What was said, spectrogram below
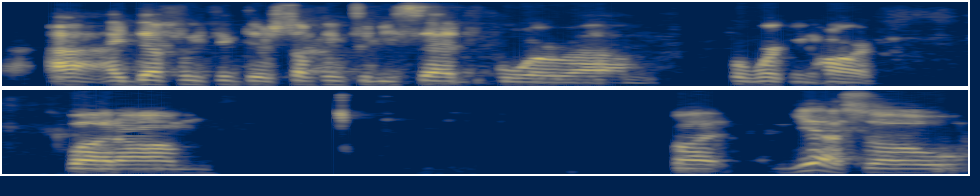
uh, I definitely think there's something to be said for um, for working hard. But um, but yeah, so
